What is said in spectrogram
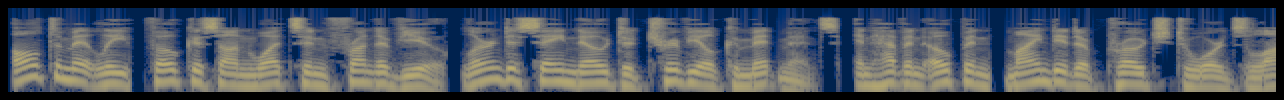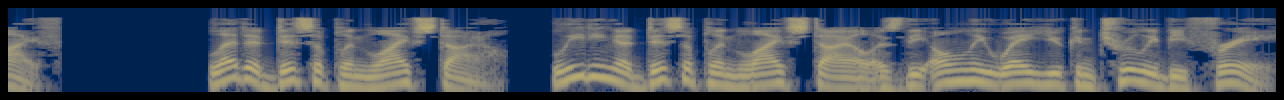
Ultimately, focus on what's in front of you, learn to say no to trivial commitments, and have an open-minded approach towards life. Lead a disciplined lifestyle. Leading a disciplined lifestyle is the only way you can truly be free.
